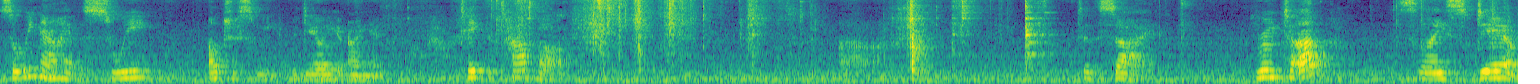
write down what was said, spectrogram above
So we now have a sweet, ultra sweet Vidalia onion. Take the top off. uh, To the side. Root up, slice down,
